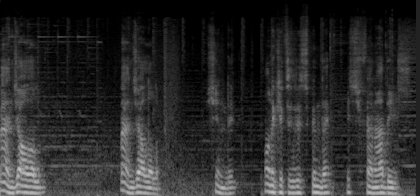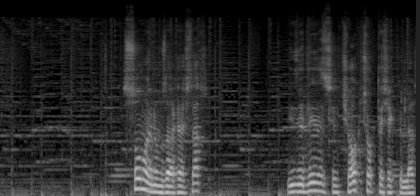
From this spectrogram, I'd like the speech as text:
Bence alalım. Bence alalım. Şimdi 12 free spin de hiç fena değil. Son oyunumuz arkadaşlar. İzlediğiniz için çok çok teşekkürler.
